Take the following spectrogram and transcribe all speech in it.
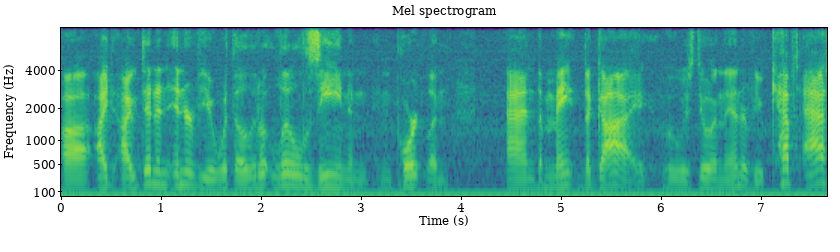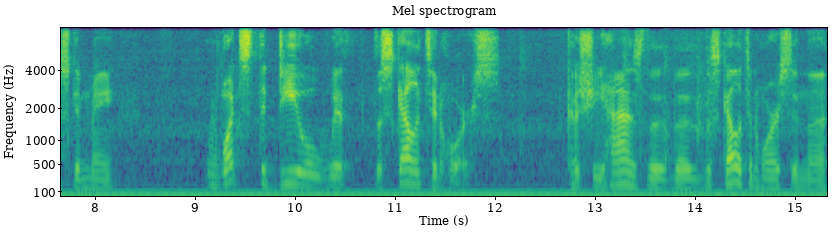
Uh, I I did an interview with a little little zine in, in Portland, and the main the guy who was doing the interview kept asking me, "What's the deal with the skeleton horse?" Because she has the, the the skeleton horse in the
